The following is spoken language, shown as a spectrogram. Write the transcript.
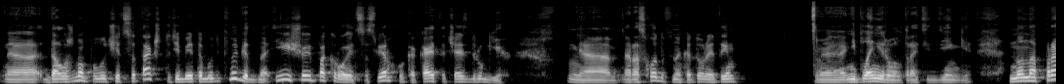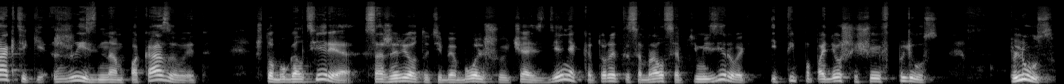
э, должно получиться так, что тебе это будет выгодно, и еще и покроется сверху какая-то часть других э, расходов, на которые ты не планировал тратить деньги. Но на практике жизнь нам показывает, что бухгалтерия сожрет у тебя большую часть денег, которые ты собрался оптимизировать, и ты попадешь еще и в плюс. Плюс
